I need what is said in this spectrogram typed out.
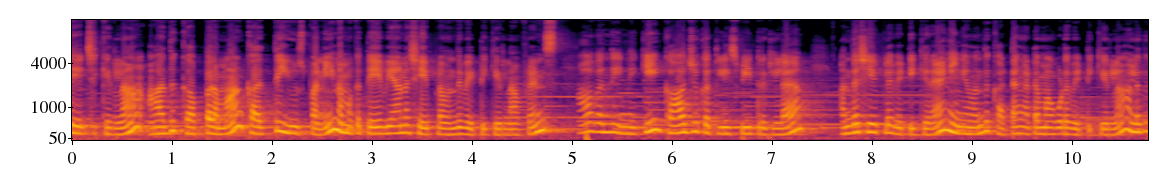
தேய்ச்சிக்கிடலாம். அதுக்கப்புறமா கத்தி யூஸ் பண்ணி நமக்கு தேவையான ஷேப்பில் வந்து வெட்டிக்கிடலாம் ஃப்ரெண்ட்ஸ் நான் வந்து இன்றைக்கி காஜு கத்லி ஸ்வீட் இருக்குல்ல அந்த ஷேப்பில் வெட்டிக்கிறேன். நீங்கள் வந்து கட்டங்கட்டமாக கூட வெட்டிக்கிடலாம் அல்லது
